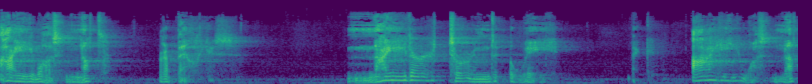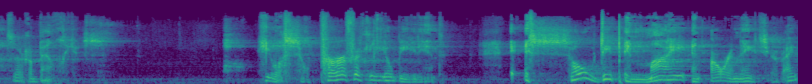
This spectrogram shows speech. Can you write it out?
I was not rebellious, neither turned away back. I was not rebellious. Oh, he was so perfectly obedient. It is so deep in my and our nature, right?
